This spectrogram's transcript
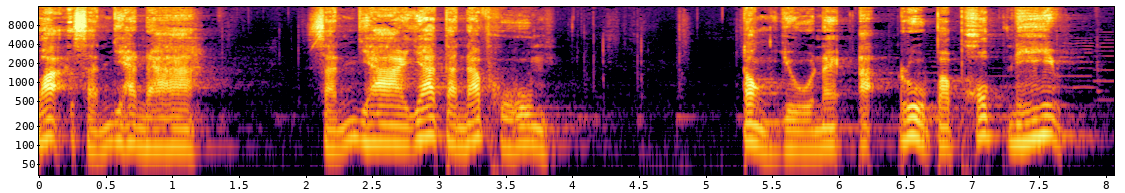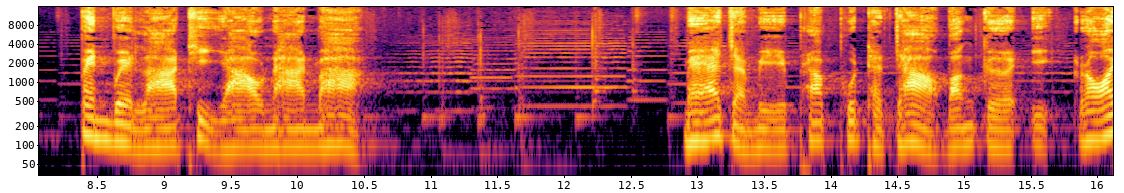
วสัญญานา สัญญายตนภูมิ ต้องอยู่ในอรูปภพนี้ เป็นเวลาที่ยาวนานมาก แม้จะมีพระพุทธเจ้าบังเกิดอีกร้อย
